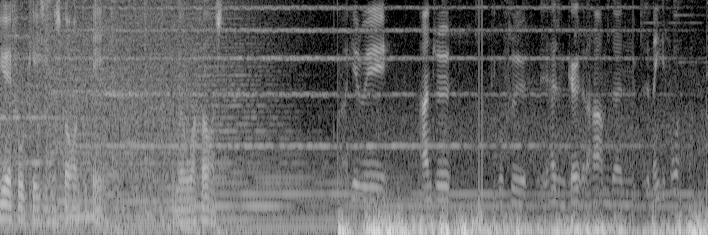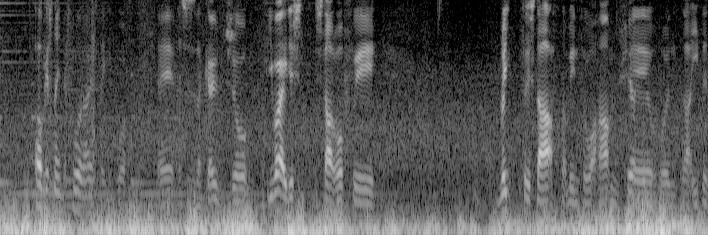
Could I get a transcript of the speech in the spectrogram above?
UFO cases in Scotland to date. And we'll worth a listen. Here we Andrew to go through his encounter that happened in was it 94? August 94, aye. 94. Uh, this is the account. So if you want to just start off with right for the start, I mean for what happened Sure. uh, on that evening.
